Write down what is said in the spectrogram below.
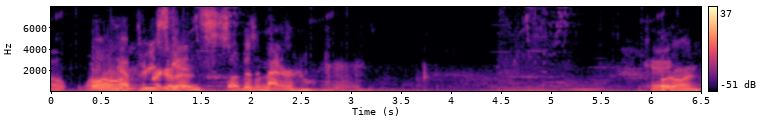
Oh, oh I wow. only have three I gotta- skins, so it doesn't matter. Okay. Hold on.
